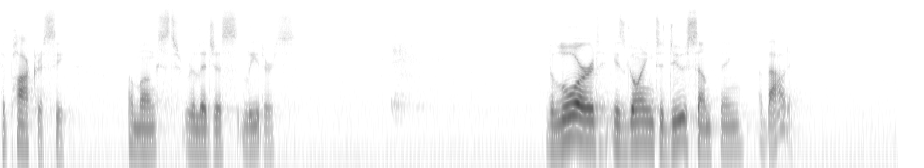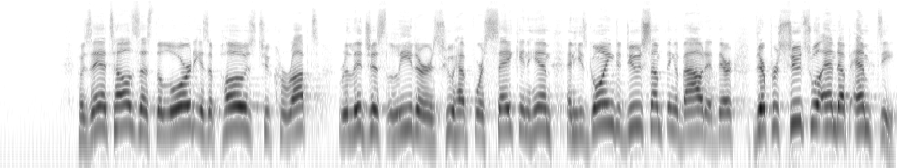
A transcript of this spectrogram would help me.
hypocrisy amongst religious leaders. The Lord is going to do something about it. Hosea tells us the Lord is opposed to corrupt religious leaders who have forsaken him, and he's going to do something about it. Their, their pursuits will end up empty.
